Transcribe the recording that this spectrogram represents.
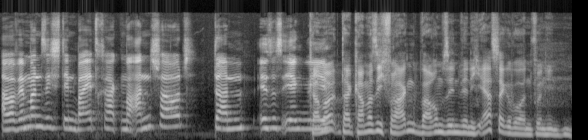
Aber wenn man sich den Beitrag mal anschaut, dann ist es irgendwie. Kann man, da kann man sich fragen, warum sind wir nicht Erster geworden von hinten?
